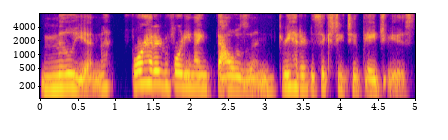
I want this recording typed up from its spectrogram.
million 449,362 page views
